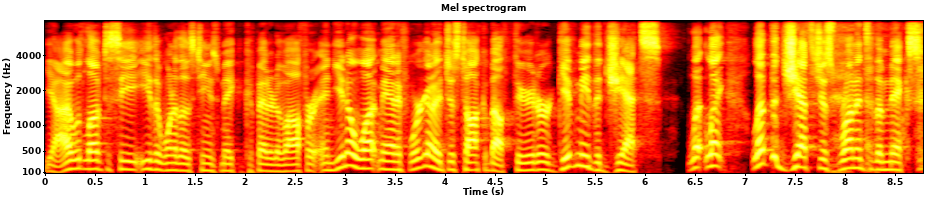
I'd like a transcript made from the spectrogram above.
Yeah, I would love to see either one of those teams make a competitive offer. And you know what, man? If we're gonna just talk about theater, give me the Jets. Let like let the Jets just run into the mix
